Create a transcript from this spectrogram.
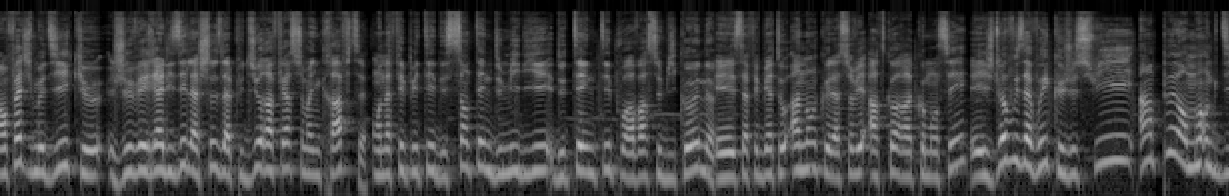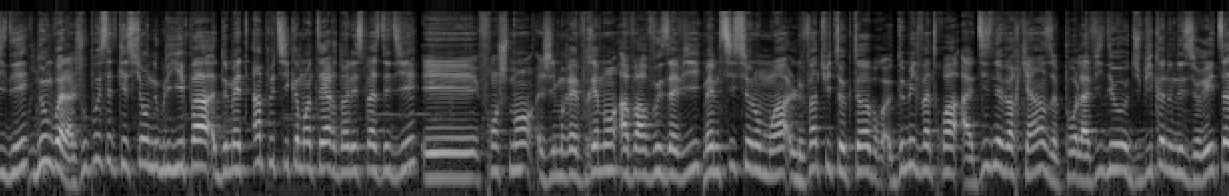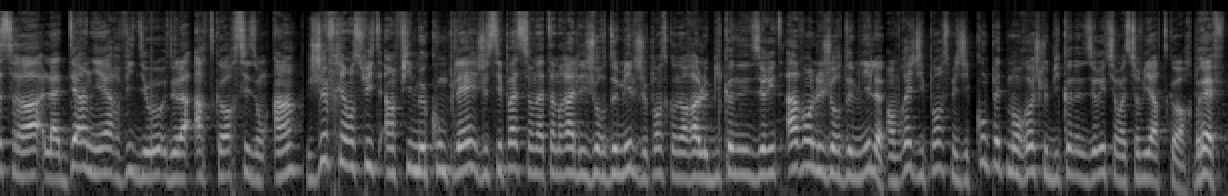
en fait, je me dis que je vais réaliser la chose la plus dure à faire sur Minecraft. On a fait péter des centaines de milliers de TNT pour avoir ce beacon, et ça fait bientôt un an que la survie hardcore a commencé, et je dois vous avouer que je suis un peu en manque d'idées. Donc voilà, je vous pose cette question, n'oubliez pas de mettre un petit commentaire dans l'espace dédié, et franchement, j'aimerais vraiment avoir vos avis, même si selon moi, le 28 octobre 2023 à 19h15, pour la vidéo du beacon on ça sera la dernière vidéo de la Hardcore saison 1. Je ferai ensuite un film complet. Je sais pas si on atteindra les jours 2000. Je pense qu'on aura le Beacon on the avant le jour 2000. En vrai, j'y pense, mais j'ai complètement rush le Beacon on the sur ma survie hardcore. Bref,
